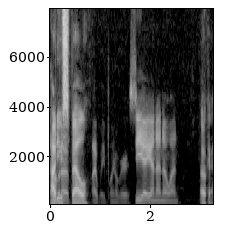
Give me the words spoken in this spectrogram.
how do you spell? My waypoint over here. C A N N O N. Okay.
